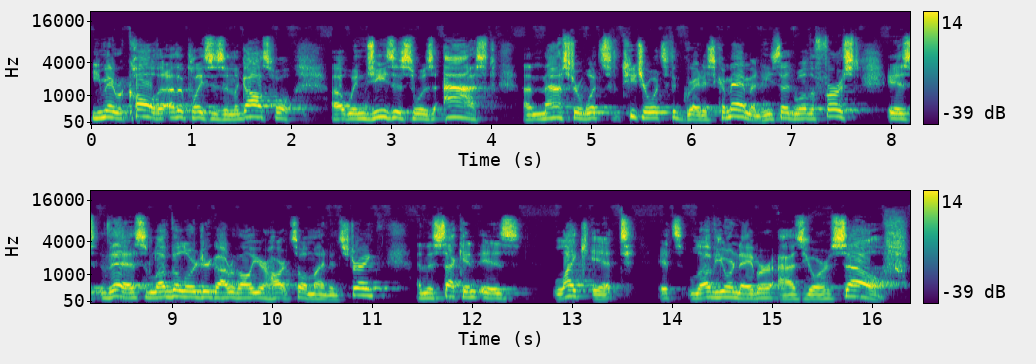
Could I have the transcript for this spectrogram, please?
You may recall that other places in the gospel, uh, when Jesus was asked, uh, Master, what's the teacher, what's the greatest commandment? He said, well, the first is this, love the Lord your God with all your heart, soul, mind, and strength. And the second is like it, it's love your neighbor as yourself.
